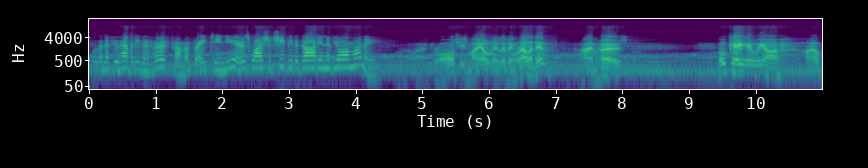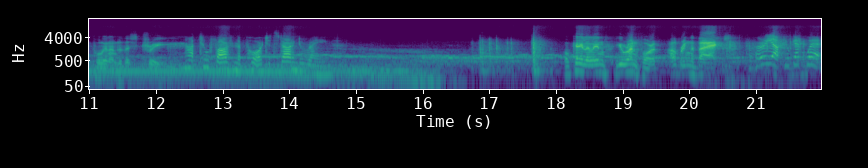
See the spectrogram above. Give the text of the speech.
Well, then, if you haven't even heard from her for 18 years, why should she be the guardian of your money? Well, after all, she's my only living relative, I'm hers. Okay, here we are. I'll pull in under this tree. Not too far from the porch. It's starting to rain. Okay, Lillian, you run for it. I'll bring the bags. Well, hurry up. You'll get wet.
